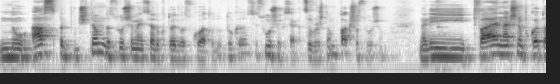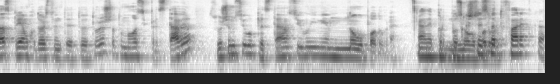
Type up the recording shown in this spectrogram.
Но аз предпочитам да слушам и сега, докато идва с колата до тук, си слушах сега, като се връщам, пак ще слушам. Нали, това е начинът по който аз приемам художествената литература, защото мога да си представя, слушам си го, представям си го и ми е много по-добре. А не пропускаш Много ли светофари така?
